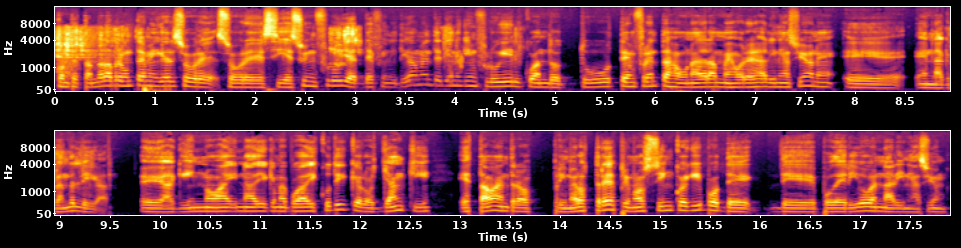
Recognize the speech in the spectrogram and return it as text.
contestando la pregunta de Miguel sobre, sobre si eso influye, definitivamente tiene que influir cuando tú te enfrentas a una de las mejores alineaciones eh, en las grandes ligas. Eh, aquí no hay nadie que me pueda discutir que los Yankees estaban entre los primeros tres, primeros cinco equipos de, de poderío en la alineación.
